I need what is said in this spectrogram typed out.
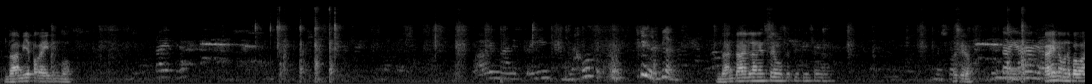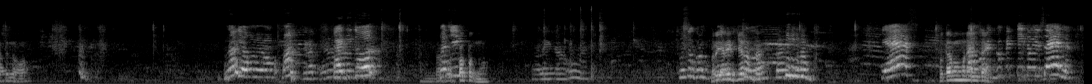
Dami yan pakainin mo. Bakit manit pa? Naku, pinaglag. Dahan-dahan lang sa'yo. Sa titing sa'yo. Okay, oh. Hindi kaya. Naman nabawasan mo. oh. Ngayon, ngayon, ma. Kahit dito, oh. Dapat papag mo. Walay na ako, ah. Ha? Yes! Punta mo muna Ang yung sa'yo. gupit Tito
